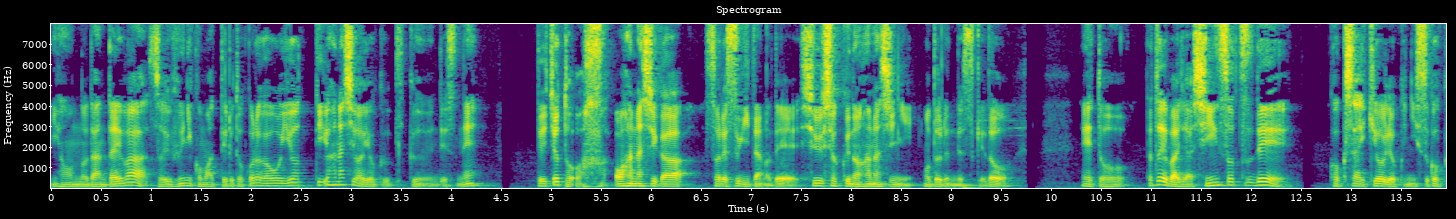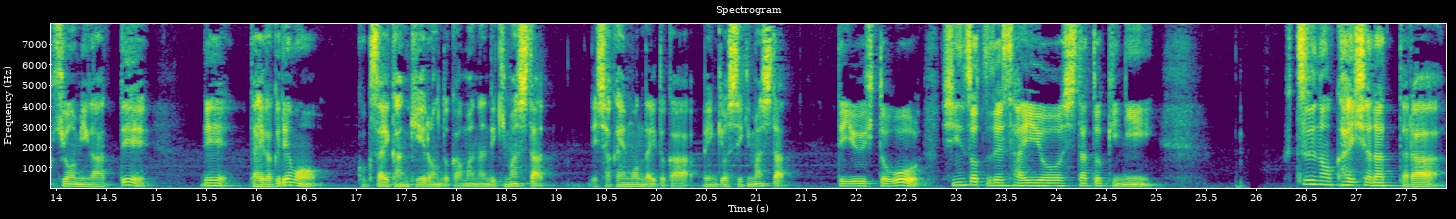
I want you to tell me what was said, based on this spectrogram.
日本の団体はそういうふうに困っているところが多いよっていう話はよく聞くんですね。でちょっと お話がそれすぎたので就職の話に戻るんですけどえっ、ー、と例えばじゃあ新卒で国際協力にすごく興味があってで大学でも国際関係論とか学んできました。で社会問題とか勉強してきましたっていう人を新卒で採用した時に普通の会社だったら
